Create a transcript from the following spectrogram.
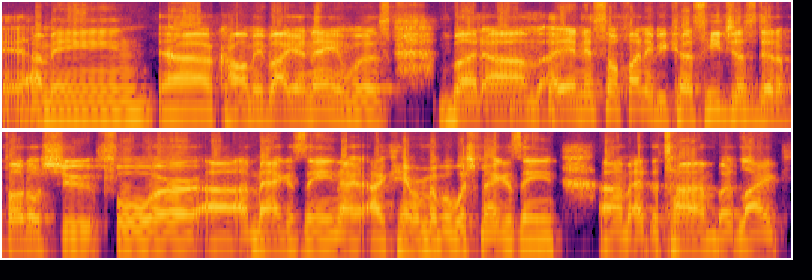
I mean, uh, call me by your name was, but um, and it's so funny because he just did a photo shoot for uh, a magazine. I, I, can't remember which magazine um, at the time, but like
